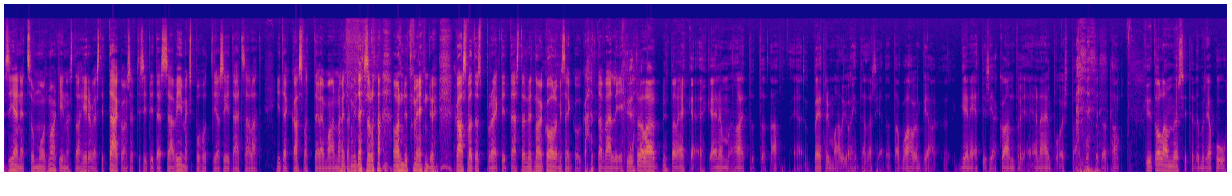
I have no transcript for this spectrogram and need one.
sienet sun muut. Mua kiinnostaa hirveästi tämä konsepti sit itse. Ja viimeksi puhuttiin jo siitä, että sä alat itse kasvattelemaan noita. Miten sulla on nyt mennyt kasvatusprojektit? Tästä on nyt noin kolmisen kuukautta väliin. Kyllä tuolla on, nyt on ehkä, ehkä enemmän haettu tota, Petrimaalioihin tällaisia tota, vahvempia geneettisiä kantoja ja näin poispäin. Mutta tota, kyllä tuolla on myös sitten tämmöisiä puu,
